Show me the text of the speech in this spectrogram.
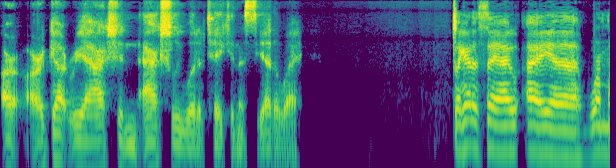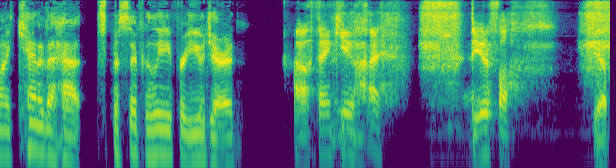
our our gut reaction actually would have taken us the other way. So I got to say, I, I uh, wore my Canada hat specifically for you, Jared. Oh, thank you. I, beautiful. Yep.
